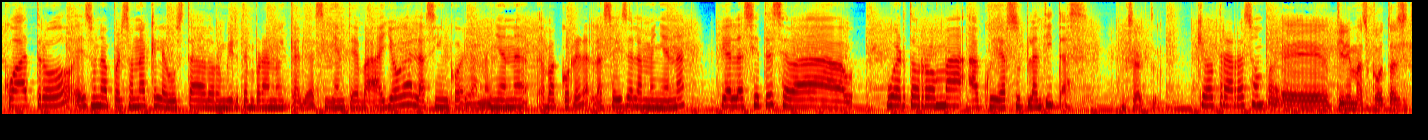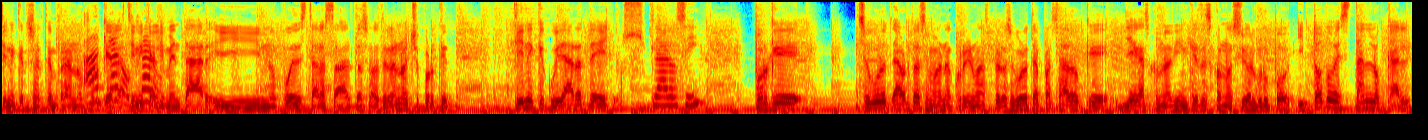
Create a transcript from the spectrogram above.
Cuatro, es una persona que le gusta dormir temprano y que al día siguiente va a yoga a las 5 de la mañana, va a correr a las 6 de la mañana y a las 7 se va a Huerto Roma a cuidar sus plantitas. Exacto. ¿Qué otra razón podría? Eh, tiene mascotas y tiene que regresar temprano Ah, porque claro, las tiene claro. que alimentar y no puede estar hasta altas horas de la noche porque tiene que cuidar de ellos. Claro, sí. Porque seguro, ahorita se me van a ocurrir más, pero seguro te ha pasado que llegas con alguien que es desconocido del grupo y todo es tan local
